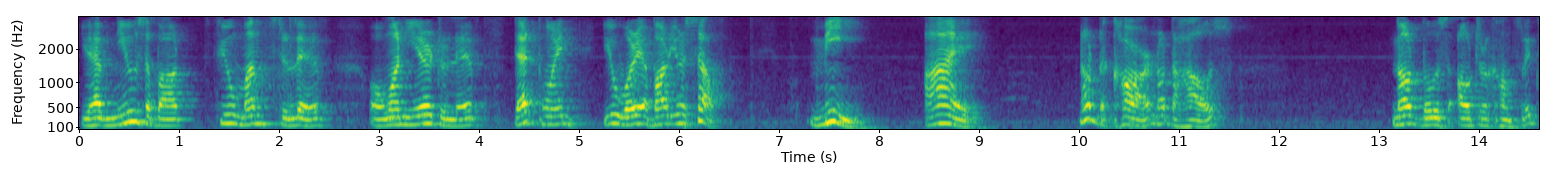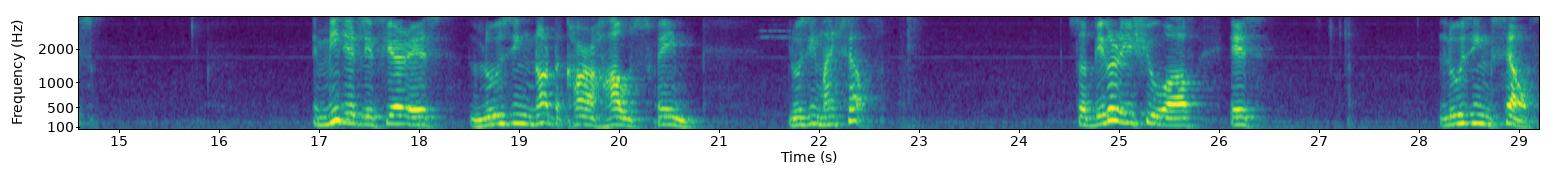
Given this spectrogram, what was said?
you have news about few months to live or one year to live, that point you worry about yourself. Me, I, not the car, not the house, not those outer conflicts. Immediately fear is losing not the car, house, fame, losing myself. So bigger issue of is losing self.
